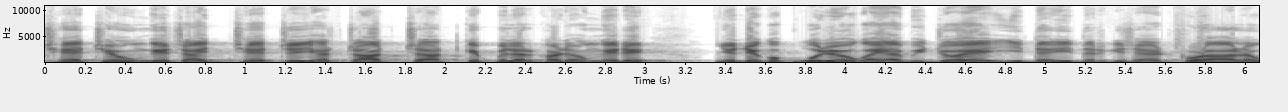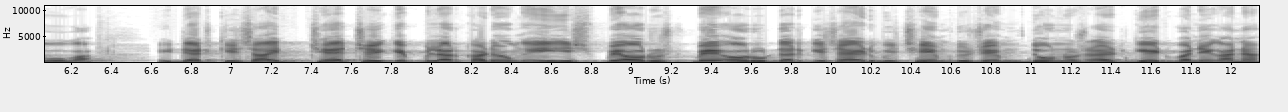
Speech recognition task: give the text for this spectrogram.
छः छः होंगे, शायद छः छः या सात सात के पिलर खड़े होंगे रे। ये देखो, पूरे हो गए, अभी जो है, इधर इधर की साइड थोड़ा अलग होगा। इधर की साइड छः छः के पिलर खड़े होंगे, इस पे और उस पे, और उधर की साइड भी सेम टू सेम दोनों साइड गेट बनेगा ना।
